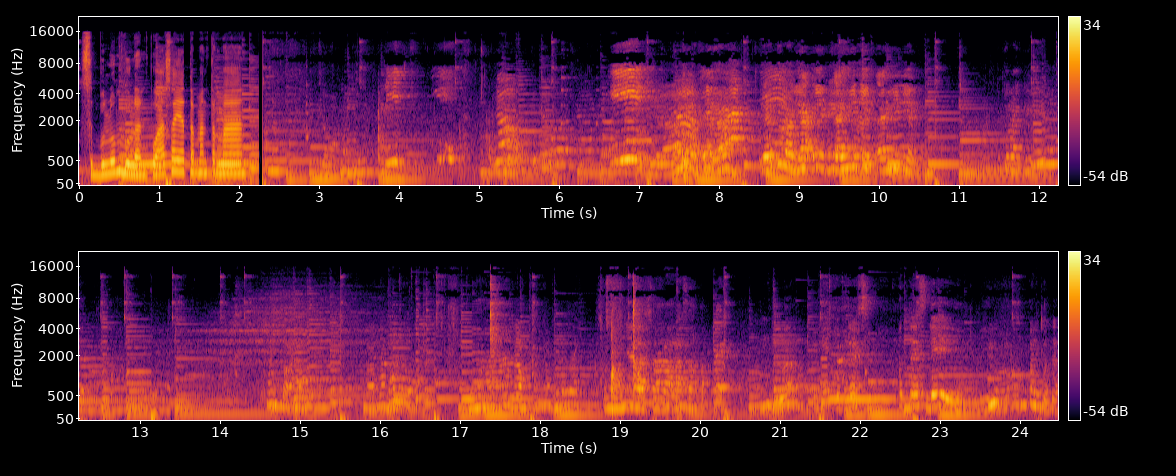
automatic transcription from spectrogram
sebelum bulan puasa ya teman-teman. Petes day Hmm, kan juga.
